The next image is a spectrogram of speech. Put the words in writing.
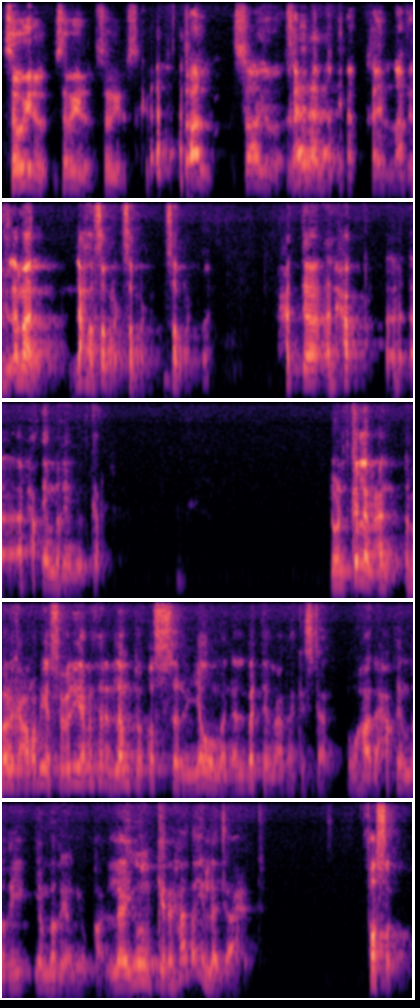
سوي له سوي له سوي له skip. سؤال سؤال خلينا لا. خلينا للأمانة. لحظة صبرك صبرك صبرك. طيب. حتى الحق الحق ينبغي أن يذكر. لو نتكلم عن المملكة العربية السعودية مثلا لم تقصر يوما البتة مع باكستان. وهذا حق ينبغي ينبغي أن يقال. لا ينكر هذا إلا جاحد. فصل.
